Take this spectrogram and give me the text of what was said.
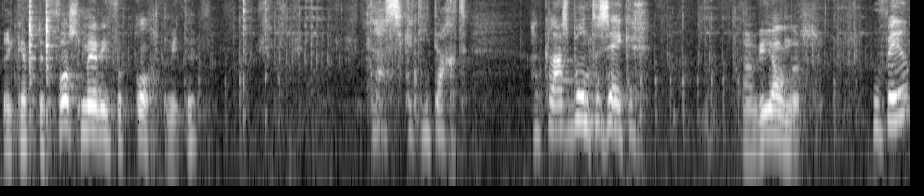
Ik heb de Vosmerrie verkocht, Miete. Als ik het niet dacht. Aan Klaas Bonte zeker. Aan wie anders? Hoeveel?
